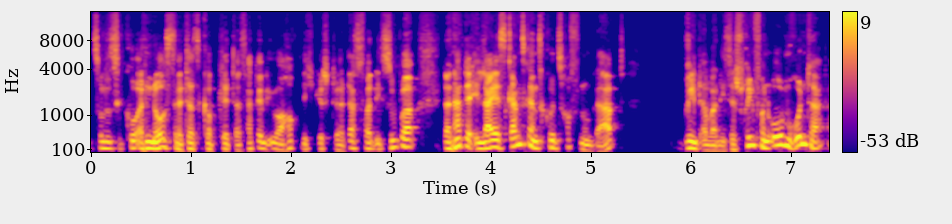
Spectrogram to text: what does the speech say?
Und Solo Secor no das komplett. Das hat den überhaupt nicht gestört. Das fand ich super. Dann hat der Elias ganz, ganz kurz Hoffnung gehabt. Bringt aber nichts. Er springt von oben runter,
